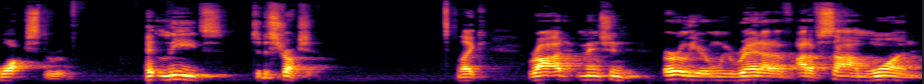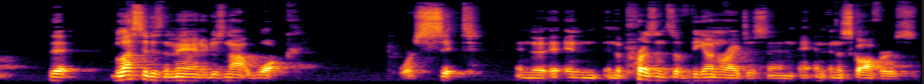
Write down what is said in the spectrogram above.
walks through. It leads to destruction. Like Rod mentioned earlier when we read out of, out of Psalm 1 that blessed is the man who does not walk or sit in the, in, in the presence of the unrighteous and, and, and the scoffers.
